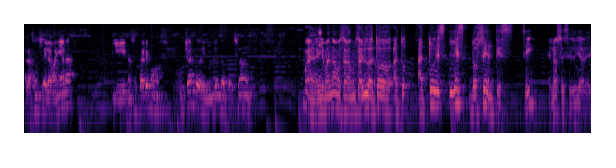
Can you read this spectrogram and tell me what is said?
a las 11 de la mañana y nos estaremos escuchando y viendo próximamente. Bueno, y le mandamos a- un saludo a, todo, a, to- a todos les docentes, ¿sí? El 11 es el día de,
